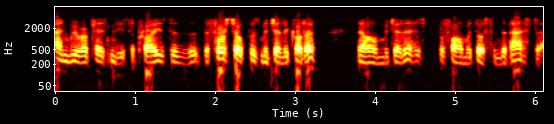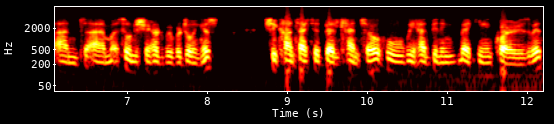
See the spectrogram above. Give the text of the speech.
and we were pleasantly surprised. The, the first up was Majella Cullagh. Now, Magella has performed with us in the past, and um, as soon as she heard we were doing it, she contacted Bel Canto, who we had been in, making inquiries with.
